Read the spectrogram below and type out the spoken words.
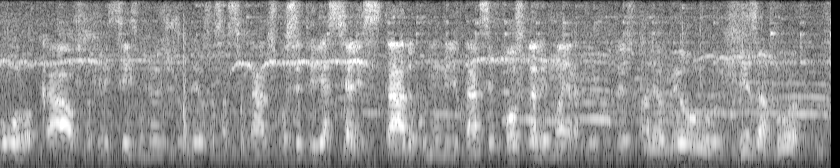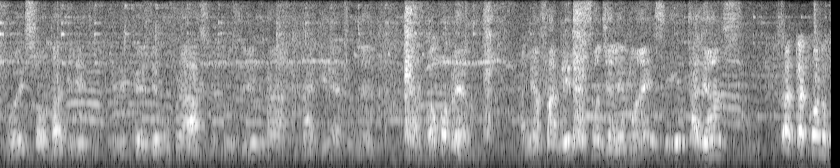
o Holocausto, aqueles 6 milhões de judeus assassinados, você teria se alistado como militar se fosse da Alemanha naquele contexto? Olha, o meu bisavô foi soldado de Hitler. Ele perdeu um braço, inclusive, na, na guerra, né? É, qual o problema? A minha família são de alemães e italianos. Eu até quando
